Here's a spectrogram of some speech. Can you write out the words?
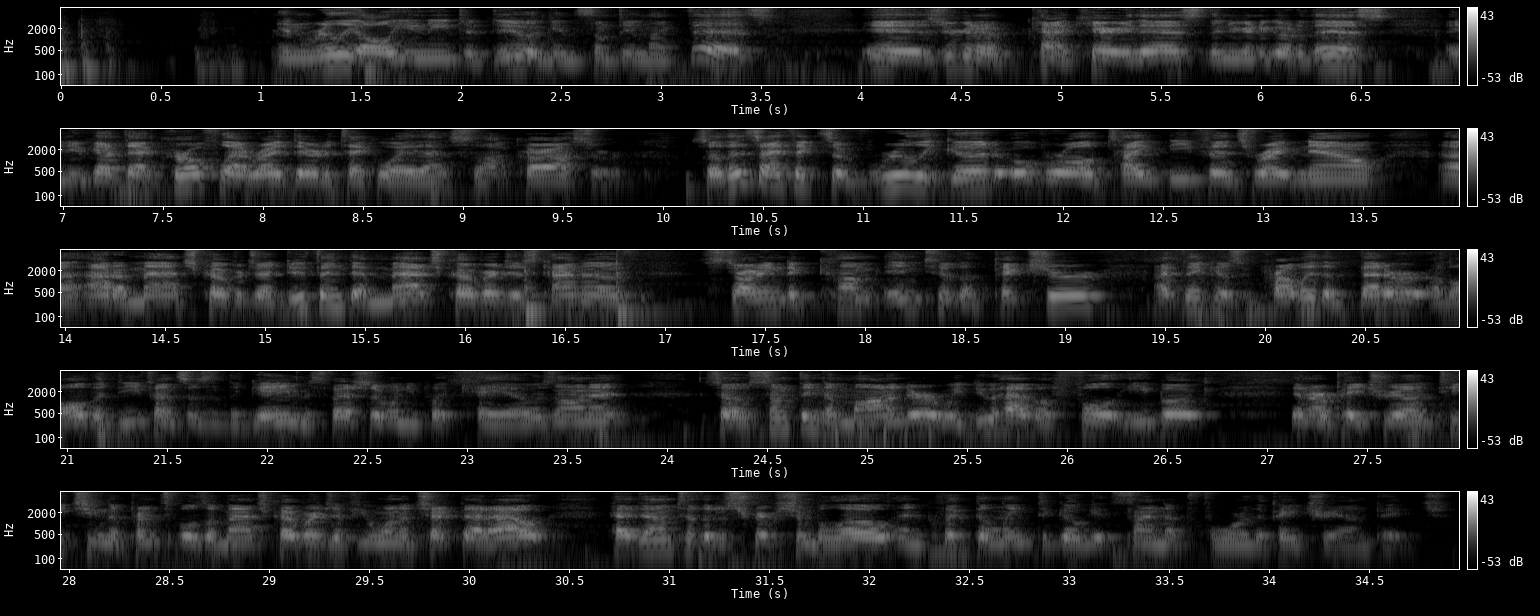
And really, all you need to do against something like this is you're going to kind of carry this, then you're going to go to this, and you've got that curl flat right there to take away that slot crosser. So this, I think, is a really good overall tight defense right now uh, out of match coverage. I do think that match coverage is kind of starting to come into the picture. I think is probably the better of all the defenses of the game, especially when you put KOs on it. So something to monitor. We do have a full ebook in our Patreon teaching the principles of match coverage. If you want to check that out, head down to the description below and click the link to go get signed up for the Patreon page.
